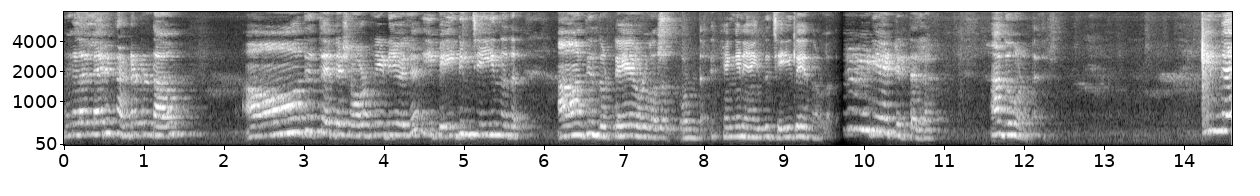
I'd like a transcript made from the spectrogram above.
നിങ്ങളെല്ലാവരും കണ്ടിട്ടുണ്ടാവും. ആദ്യത്തെ എന്റെ ഷോർട്ട് വീഡിയോയിൽ ഈ പെയിന്റിങ് ചെയ്യുന്നത് ആദ്യം തൊട്ടേ ഉള്ളത് ഉണ്ട്. എങ്ങനെയാണ് ഇത് ചെയ്തതെന്നുള്ളത് ഒരു വീഡിയോ ആയിട്ടിട്ടല്ലോ അതുകൊണ്ട്. പിന്നെ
